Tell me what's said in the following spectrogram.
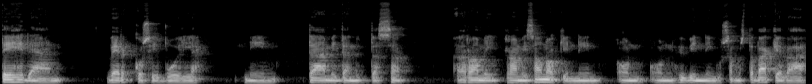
tehdään verkkosivuille, niin tämä mitä nyt tässä Rami, Rami sanokin, niin on, on hyvin niin kuin semmoista väkevää,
